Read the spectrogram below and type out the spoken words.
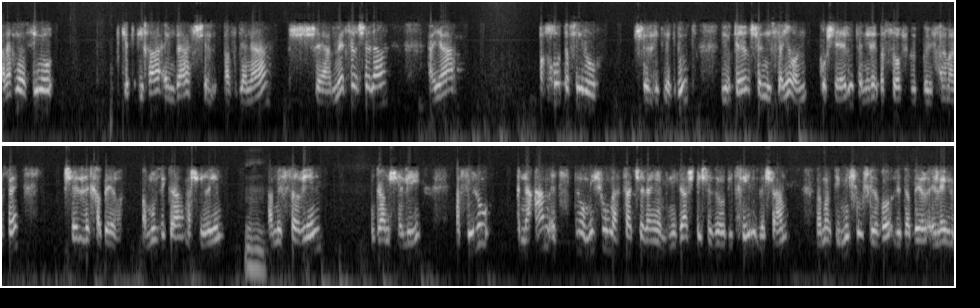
אנחנו עשינו כפתיחה עמדה של הפגנה שהמסר שלה היה פחות אפילו של התנגדות, יותר של ניסיון כושל, כנראה בסוף במבחן המעשה, של לחבר. המוזיקה, השירים, המסרים, גם שלי, אפילו נאם אצלנו מישהו מהצד שלהם. ניגשתי שזה עוד התחיל לשם, ואמרתי מישהו שיבוא לדבר אלינו,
